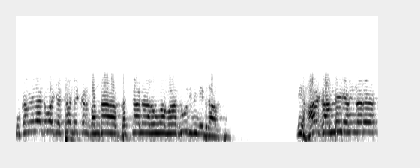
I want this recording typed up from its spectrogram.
ਉਹ ਕਮੇ ਨਾ ਕਵਾ ਜੱਠਾ ਟੱਕਰ ਬੰਦਾ ਬੱਚਾ ਨਾ ਰੋਵਾ, ਮਾਂ ਦੂਧ ਵੀ ਨਹੀਂ ਬਰਾਬਰ ਵੀ ਹਰ ਗਾਮੇ ਦੇ ਅੰਦਰ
